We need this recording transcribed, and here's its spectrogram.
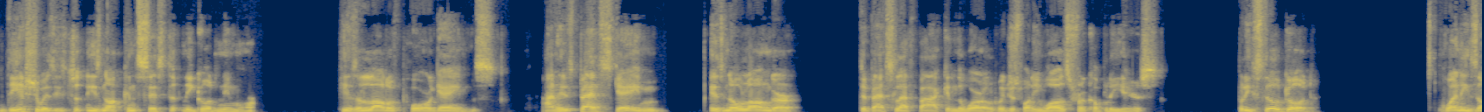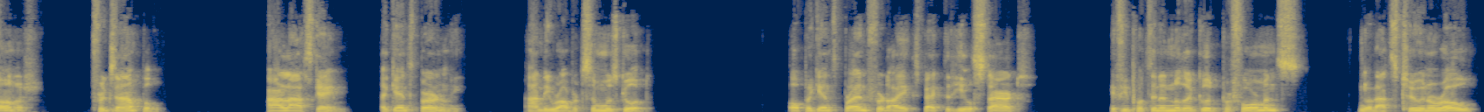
The issue is he's, just, he's not consistently good anymore. He has a lot of poor games. And his best game is no longer the best left back in the world, which is what he was for a couple of years. But he's still good when he's on it. For example, our last game against Burnley, Andy Robertson was good. Up against Brentford, I expect that he'll start. If he puts in another good performance, you know, that's two in a row.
